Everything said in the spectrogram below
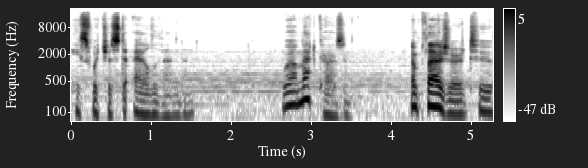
he switches to Elven. And... Well met, cousin. A pleasure to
